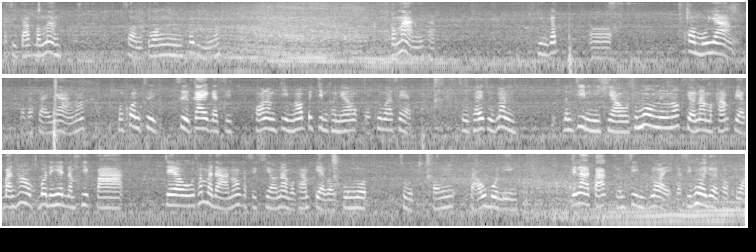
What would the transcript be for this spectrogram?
กะสิตักประมาณสอนตวงหนึ่งพอดีเนาะประมาณนี้ค่ะ กินกับข้อหมูย่างแล้วก็ส่ย่างเนาะบางคนสื่อสื่อไก่กับสิขอน้ำจิ้มเนาะไปจิ้มข้าวเหนียวก็คือว่าแซ่บสูตรไผสูตรมัน น้ำจิ้มนี่เขียวชั่วโมงหนึงเนาะเขียวน้ำมะขามเปียกบานเฮาบ่ได้เฮ็ดน้ำพริกปลาเจลธรรมดาเนาะก็สิเขียวน้ำมะขามเปียกกับปรุงรสสูตรของสาวอุบนเอง เวลาตักน้ำจิ้มลอยก็สิห้อยด้วยข้าวคั่ว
